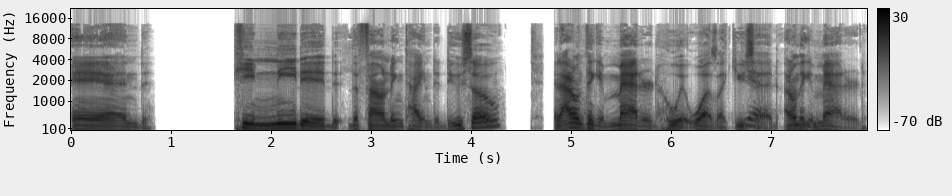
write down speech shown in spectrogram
and he needed the founding titan to do so. And I don't think it mattered who it was, like you Yeah. said. I don't think it mattered.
